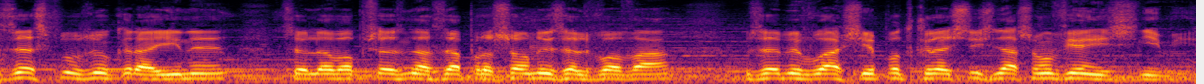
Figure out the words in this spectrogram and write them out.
Zespół z Ukrainy, celowo przez nas zaproszony z Lwowa, żeby właśnie podkreślić naszą więź z nimi.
